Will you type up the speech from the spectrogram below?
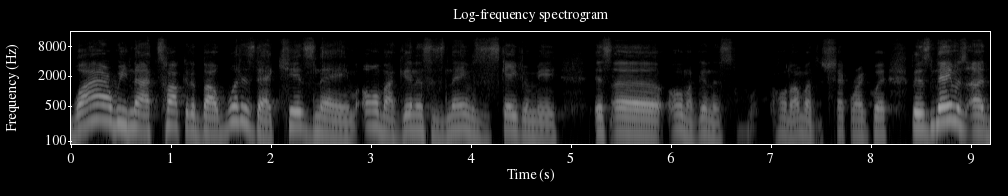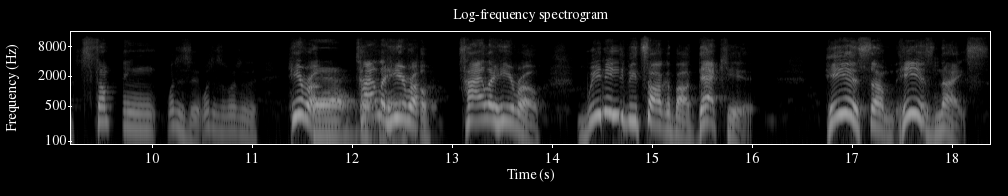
why are we not talking about what is that kid's name? Oh my goodness, his name is escaping me. It's uh oh my goodness. Hold on, I'm about to check right quick. But his name is uh something. What is it? What is it? What is it? Herro. Yeah, Tyler yeah. Herro. Tyler Herro. We need to be talking about that kid. He is some. He is nice.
